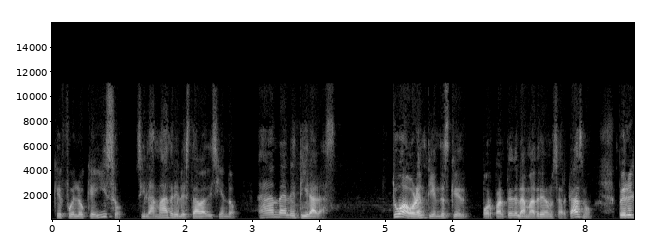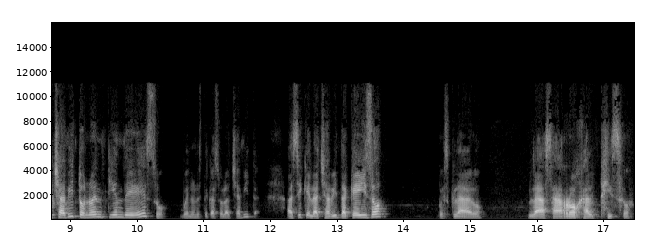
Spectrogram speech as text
¿qué fue lo que hizo? Si la madre le estaba diciendo, ándale, tíralas. Tú ahora entiendes que por parte de la madre era un sarcasmo, pero el chavito no entiende eso. Bueno, en este caso la chavita. Así que la chavita, ¿qué hizo? Pues claro, las arroja al piso.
